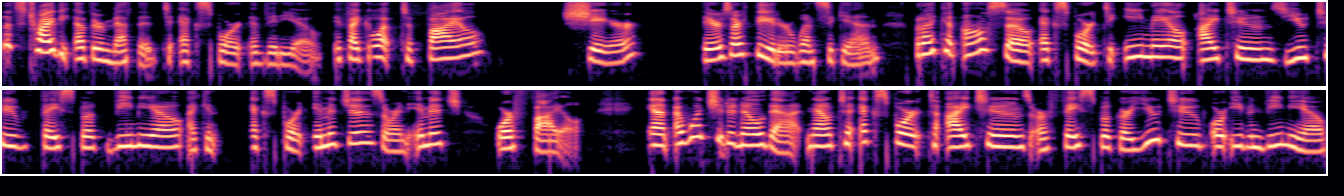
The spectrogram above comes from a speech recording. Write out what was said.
Let's try the other method to export a video. If I go up to File, Share, there's our theater once again, but I can also export to email, iTunes, YouTube, Facebook, Vimeo. I can export images or an image or file. And I want you to know that. Now, to export to iTunes or Facebook or YouTube or even Vimeo,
